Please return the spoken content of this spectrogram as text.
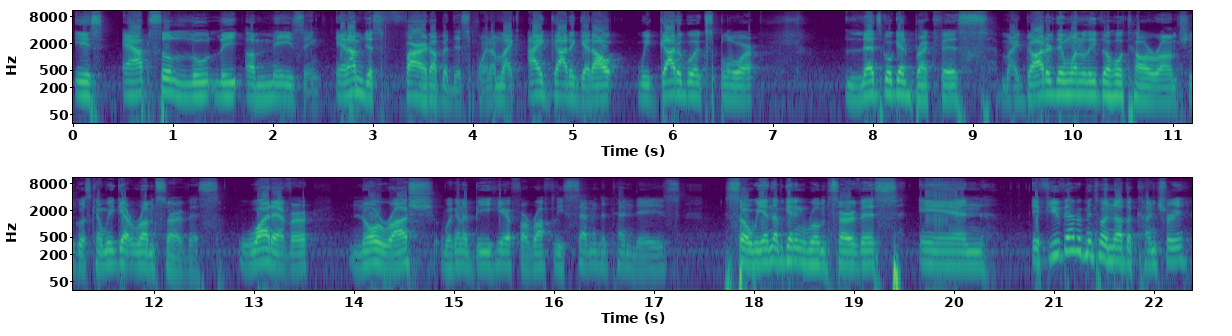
is absolutely amazing. And I'm just fired up at this point. I'm like, I gotta get out. We gotta go explore. Let's go get breakfast. My daughter didn't want to leave the hotel room. She goes, Can we get room service? Whatever. No rush. We're gonna be here for roughly seven to 10 days. So we end up getting room service. And if you've ever been to another country,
